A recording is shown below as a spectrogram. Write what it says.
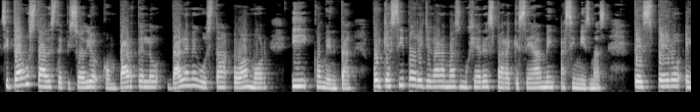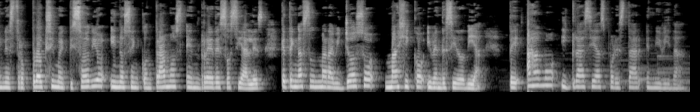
Si te ha gustado este episodio, compártelo, dale me gusta o amor y comenta, porque así podré llegar a más mujeres para que se amen a sí mismas. Te espero en nuestro próximo episodio y nos encontramos en redes sociales. Que tengas un maravilloso, mágico y bendecido día. Te amo y gracias por estar en mi vida.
